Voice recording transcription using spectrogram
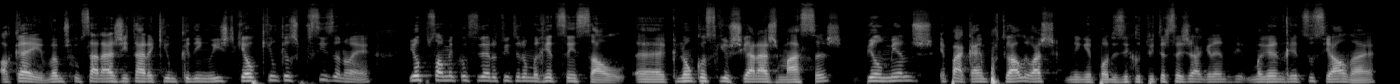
ok, vamos começar a agitar aqui um bocadinho isto, que é aquilo que eles precisam, não é? Eu pessoalmente considero o Twitter uma rede sem sal, uh, que não conseguiu chegar às massas, pelo menos, epá, cá em Portugal eu acho que ninguém pode dizer que o Twitter seja grande, uma grande rede social, não é?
